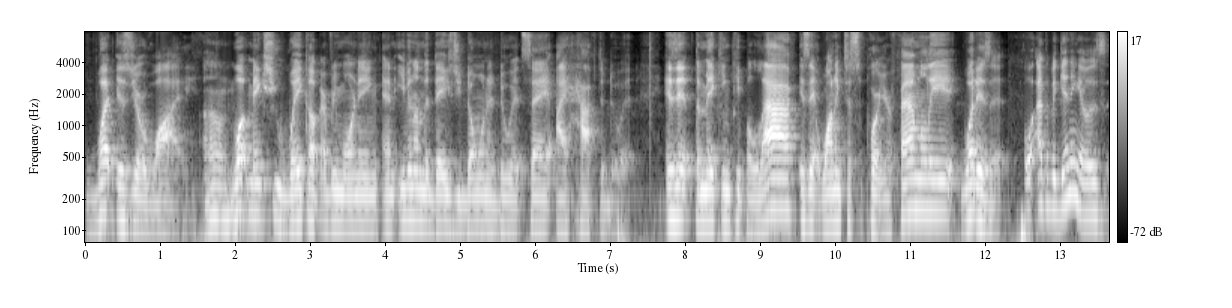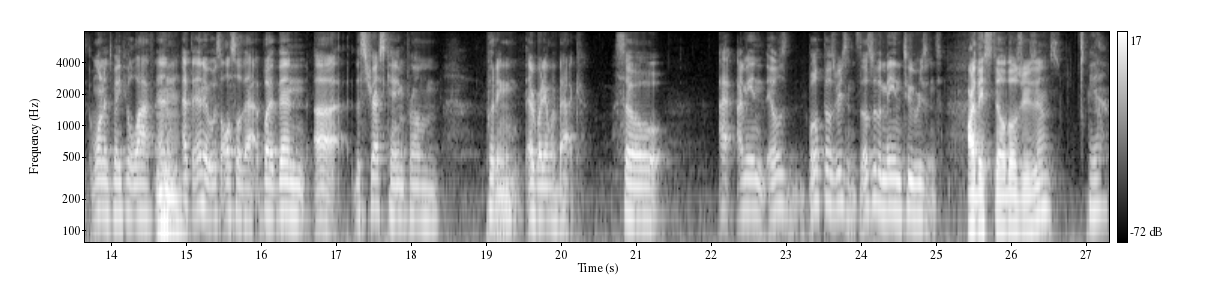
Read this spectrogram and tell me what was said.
what is your why? um, What makes you wake up every morning and even on the days you don't want to do it, say, I have to do it? Is it the making people laugh? Is it wanting to support your family? What is it? well, at the beginning it was wanting to make people laugh, and Mm-hmm. at the end it was also that. But then uh, the stress came from putting everybody on my back. So, I I mean it was both those reasons. Those are the main two reasons. Are they still those reasons? Yeah,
